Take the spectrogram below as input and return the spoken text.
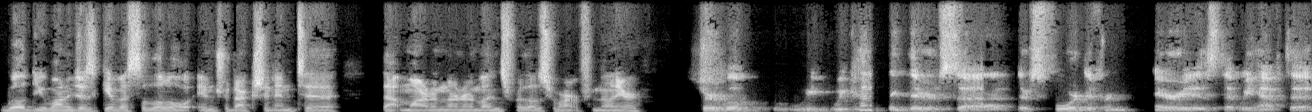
Will, do you want to just give us a little introduction into that modern learner lens for those who aren't familiar? Sure. Well, we, we kind of think there's uh, there's four different areas that we have to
